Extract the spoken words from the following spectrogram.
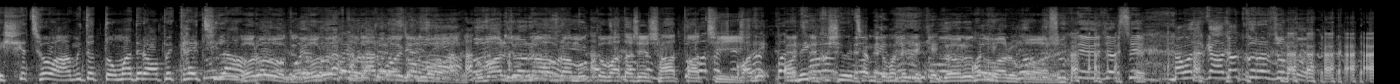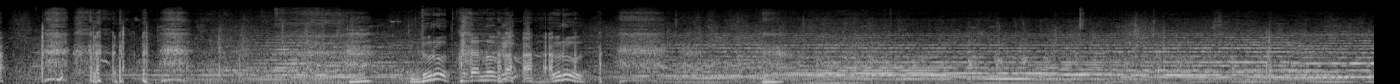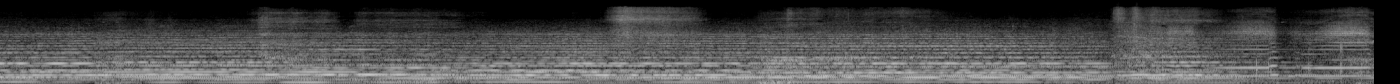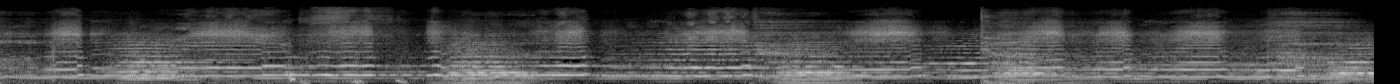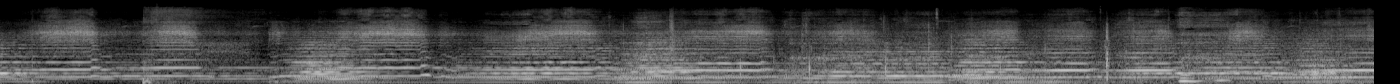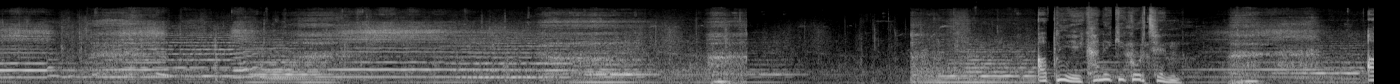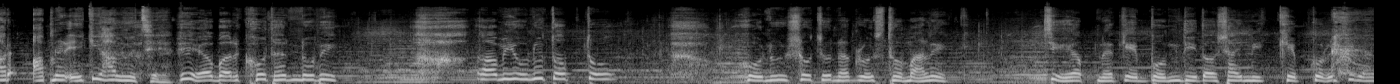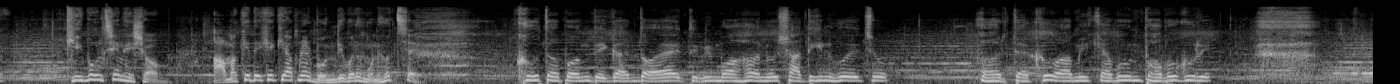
এসেছ আমি তো তোমাদের অপেক্ষায় ছিলাম। দরুদ দরুদ খোদার পয়গম্বর তোমার জন্য আমরা মুক্ত বাতাসের স্বাদ পাচ্ছি। অনেক অনেক খুশি হয়েছে আমি তোমাদের দেখে। দরুদ অনেক। তোমার উপর। আমাদেরকে আজাদ করার জন্য। দুরুদ খোদা নবী দুরুদ। আপনি এখানে কি করছেন? আর আপনার একই হাল হয়েছে? হে আমার খোদার নবী আমি অনুতপ্ত অনুশোচনাগ্রস্ত মালিক যে আপনাকে বন্দি দশায় নিক্ষেপ করেছিলাম। কি বলছেন এসব? আমাকে দেখে কি আপনার বন্দি বলে মনে হচ্ছে? খোদা বন্দেগার দয়ায় তুমি মহান ও স্বাধীন হয়েছ। আর দেখো আমি কেমন ভবঘুরে।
